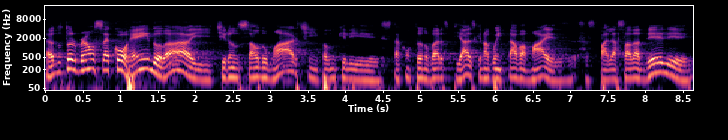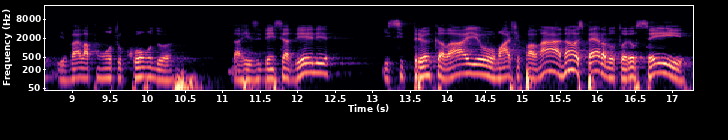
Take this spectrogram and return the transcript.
Aí o Dr. Brown sai correndo lá e tirando sal do Martin, falando que ele está contando várias piadas, que não aguentava mais essas palhaçadas dele, e vai lá para um outro cômodo da residência dele e se tranca lá e o Martin fala: "Ah, não, espera, doutor, eu sei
